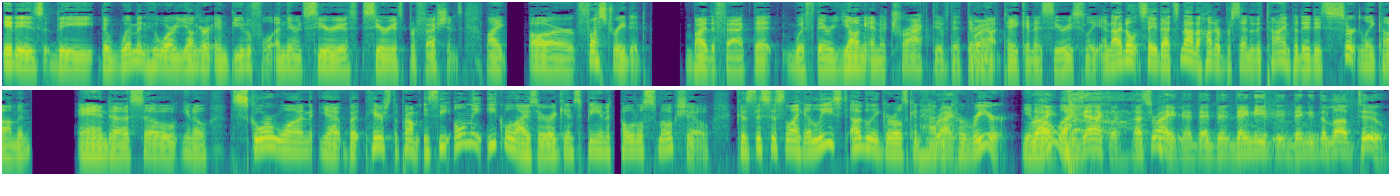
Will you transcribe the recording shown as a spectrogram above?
it is the the women who are younger and beautiful and they're in serious serious professions, like are frustrated by the fact that if they're young and attractive that they're Right. not taken as seriously and i don't say that's not 100% of the time but it is certainly common and uh, so you know score one yeah but here's the problem it's the only equalizer against being a total smoke show because this is like at least ugly girls can have Right. a career you right? know exactly. That's right. They, they- they need they need the love too.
